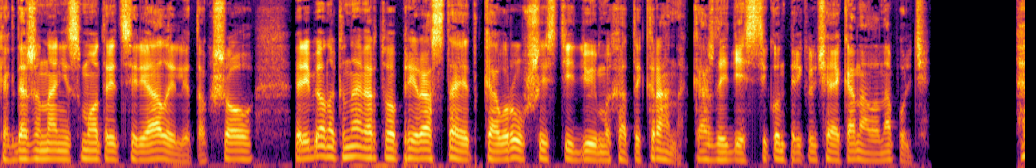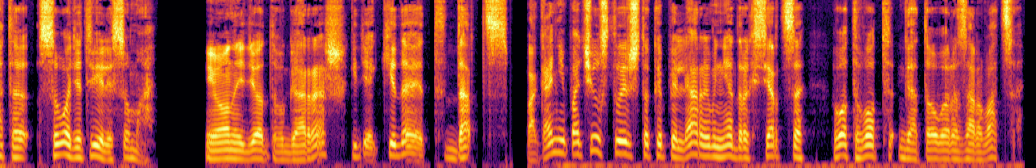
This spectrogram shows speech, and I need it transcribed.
Когда жена не смотрит сериал или ток-шоу, ребенок намертво прирастает к ковру в шести дюймах от экрана, каждые десять секунд переключая каналы на пульте. Это сводит Вилли с ума. И он идет в гараж, где кидает дартс, пока не почувствует, что капилляры в недрах сердца вот-вот готовы разорваться.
